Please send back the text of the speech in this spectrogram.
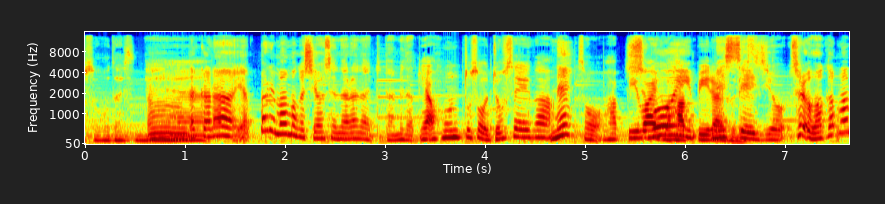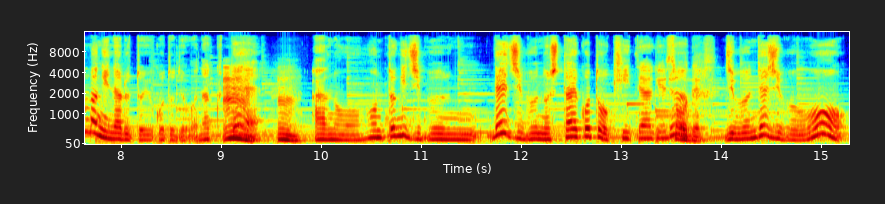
そうですね、うんだからやっぱりママが幸せにならないとダメだと。いや本当そう女性が、ね。そうハッピーすワイフハッピーラメッセージをそれはわがままになるということではなくて、うんうん。あの本当に自分で自分のしたいことを聞いてあげるそうです。自分で自分を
